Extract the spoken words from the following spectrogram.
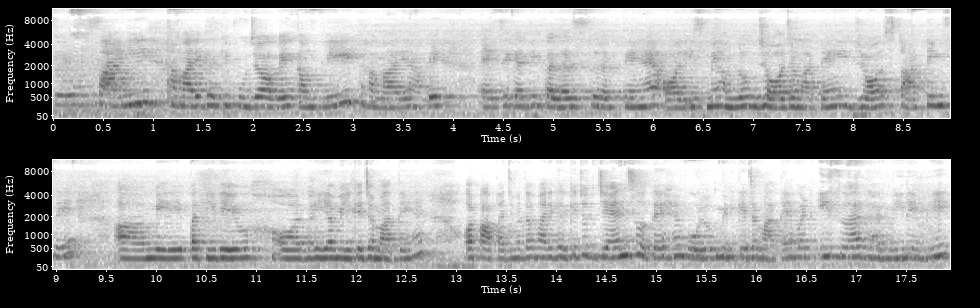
सो फाइनली हमारे घर की पूजा हो गई कंप्लीट हमारे यहाँ पे ऐसे करके कलर्स रखते हैं और इसमें हम लोग जौ जमाते हैं. जौ स्टार्टिंग से अ, मेरे पतिदेव और भैया मिलके जमाते हैं. और पापा जी मतलब हमारे घर के जो जेंट्स होते हैं वो लोग मिलके जमाते हैं. बट इस बार धर्मी ने भी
